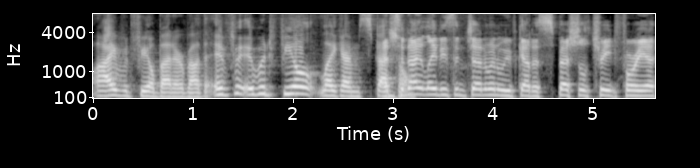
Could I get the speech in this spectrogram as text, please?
I would feel better about that. If it would feel like I'm And special. tonight, ladies and gentlemen, we've got a special treat for you.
